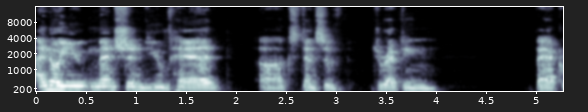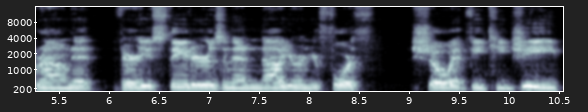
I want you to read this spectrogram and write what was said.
I know you mentioned you've had uh, extensive directing background at various theaters, and then now you're in your fourth show at VTG.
